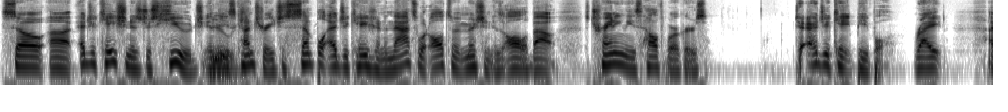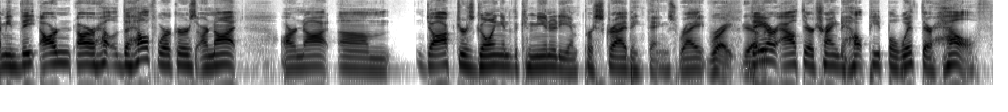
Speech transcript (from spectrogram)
So uh, education is just huge in these countries just simple education. And that's what ultimate mission is all about is training these health workers to educate people right? I mean they are our hel- the health workers are not are not um doctors going into the community and prescribing things right? Right, yeah. they are out there trying to help people with their health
